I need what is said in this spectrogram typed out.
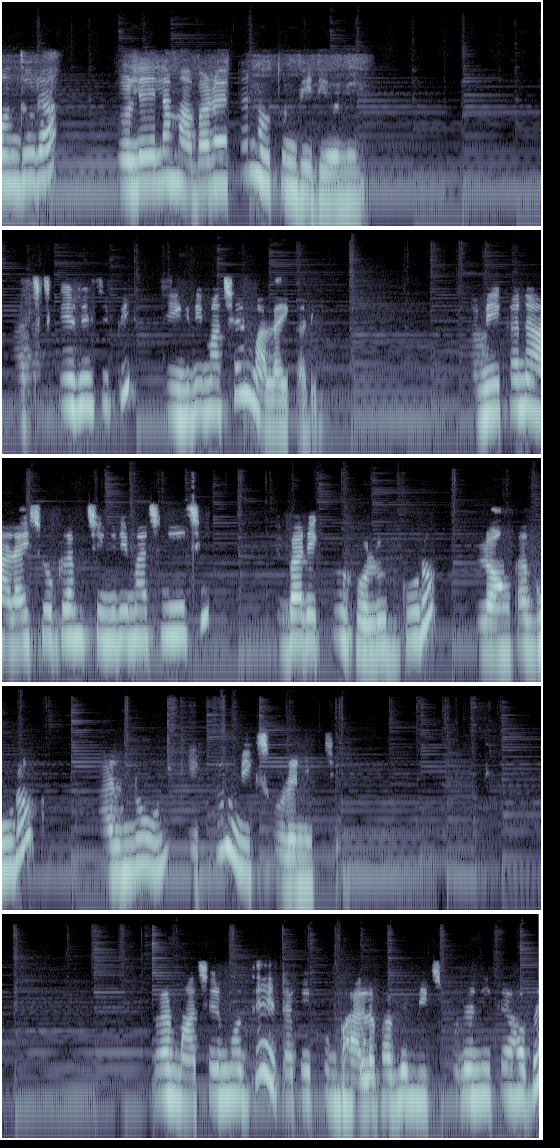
বন্ধুরা, চলে এলাম আবারও একটা নতুন ভিডিও নিয়ে। আজকের রেসিপি চিংড়ি মাছের মালাইকারি। আমি এখানে আড়াইশো গ্রাম চিংড়ি মাছ নিয়েছি। এবার একটু হলুদ গুঁড়ো, লঙ্কা গুঁড়ো আর নুন একটু মিক্স করে নিচ্ছি। এবার মাছের মধ্যে এটাকে খুব ভালোভাবে মিক্স করে নিতে হবে।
